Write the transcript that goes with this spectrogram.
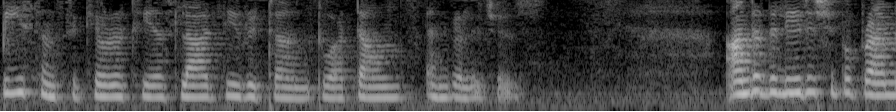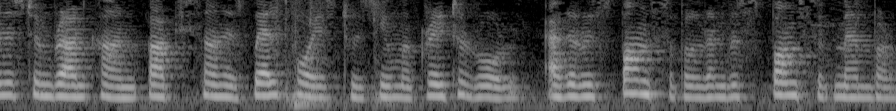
Peace and security has largely returned to our towns and villages. Under the leadership of Prime Minister Imran Khan, Pakistan is well poised to assume a greater role as a responsible and responsive member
